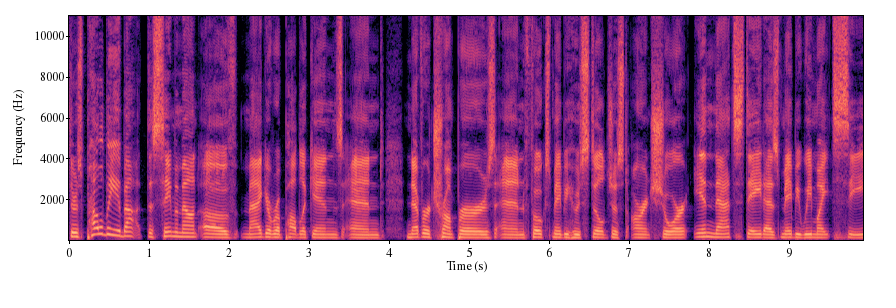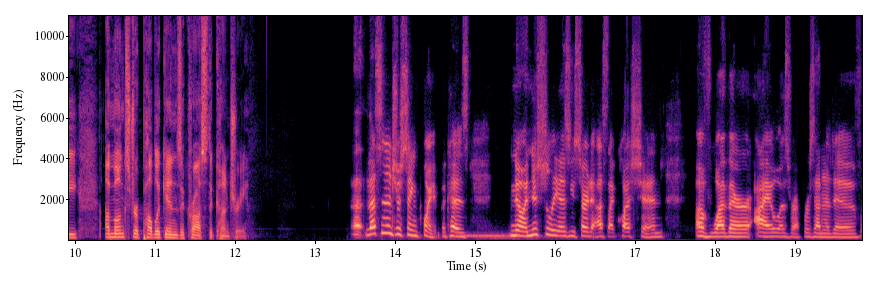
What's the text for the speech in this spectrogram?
there's probably about the same amount of MAGA Republicans and never Trumpers and folks maybe who still just aren't sure in that state as maybe we might see amongst Republicans across the country? Uh, that's an interesting point because, you know, initially as you started to ask that question, of whether Iowa's representative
